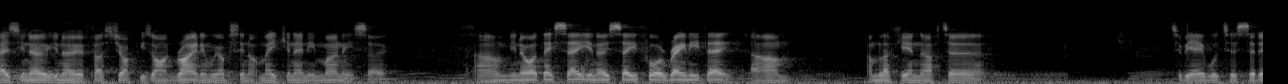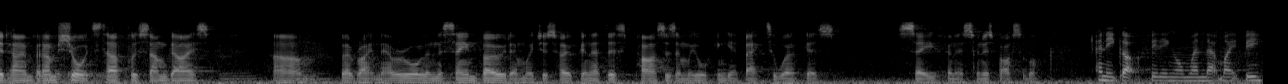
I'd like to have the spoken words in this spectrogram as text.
as you know, you know, if us jockeys aren't riding, we're obviously not making any money. So, um, you know what they say, you know, save for a rainy day. Um, I'm lucky enough to to be able to sit at home, but I'm sure it's tough for some guys. Um, but right now, we're all in the same boat, and we're just hoping that this passes and we all can get back to work as safe and as soon as possible. Any gut feeling on when that might be?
